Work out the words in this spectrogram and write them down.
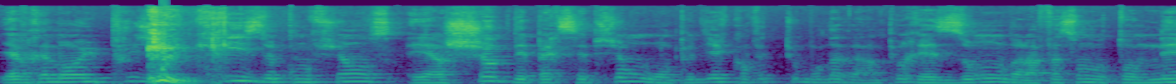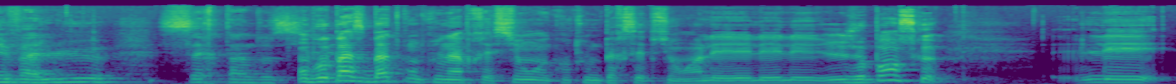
il y a vraiment eu plusieurs crises de confiance et un choc des perceptions où on peut dire qu'en fait tout le monde avait un peu raison dans la façon dont on évalue certains dossiers. On peut pas se battre contre une impression et contre une perception. hein. Les- les- les- je pense que les,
